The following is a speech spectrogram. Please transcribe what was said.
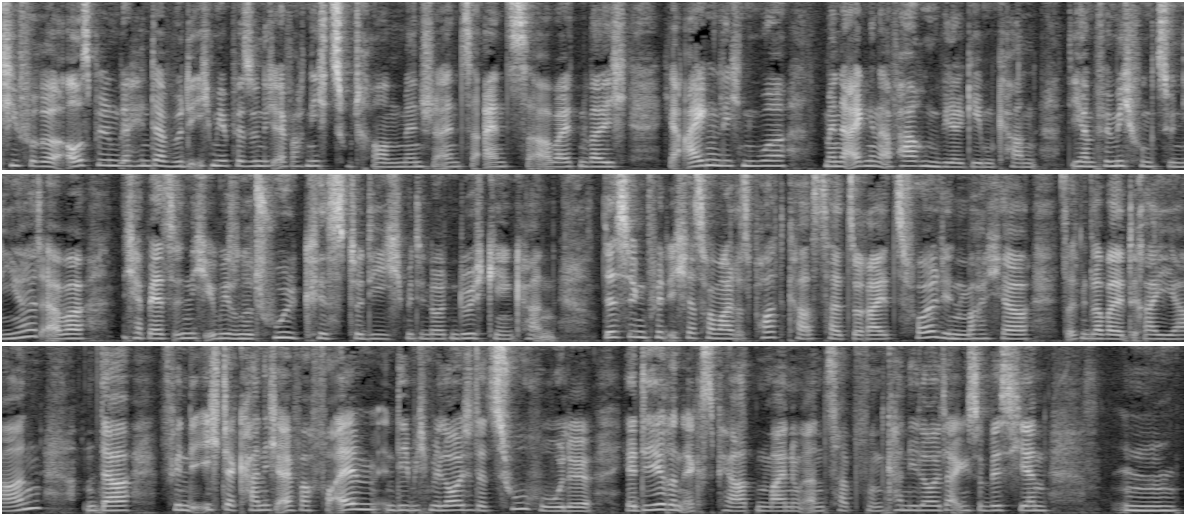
tiefere Ausbildung dahinter würde ich mir persönlich einfach nicht zutrauen, Menschen eins zu eins zu arbeiten, weil ich ja eigentlich nur meine eigenen Erfahrungen wiedergeben kann. Die haben für mich funktioniert, aber ich habe jetzt nicht irgendwie so eine Toolkiste, die ich mit den Leuten durchgehen kann. Deswegen finde ich das Format des Podcasts halt so reizvoll. Den mache ich ja seit mittlerweile drei Jahren. Und da finde ich, da kann ich einfach vor allem, indem ich mir Leute dazu hole, ja deren Expertenmeinung anzapfen und kann die Leute eigentlich so ein bisschen mh, mm,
